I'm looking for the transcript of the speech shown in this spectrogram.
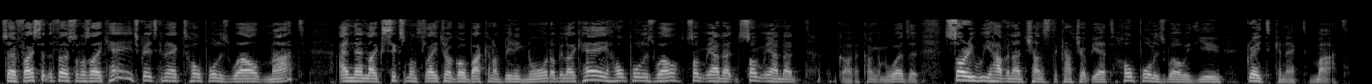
So if I sent the first one, I was like, hey, it's great to connect. Hope all is well, Matt. And then like six months later, I'll go back and I've been ignored. I'll be like, hey, hope all is well. Sorry, we had, sorry, we had, God, I can't get my words out. Sorry, we haven't had a chance to catch up yet. Hope all is well with you. Great to connect, Matt.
